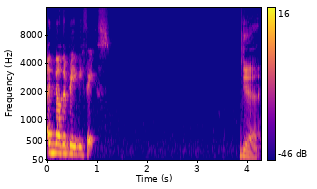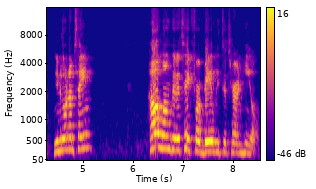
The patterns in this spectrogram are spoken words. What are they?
another baby face. Yeah. You know what I'm saying? How long did it take for Bayley to turn heel?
